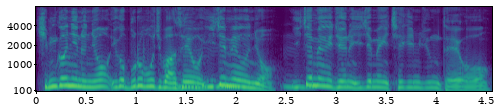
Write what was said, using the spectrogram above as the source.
김건희는요. 이거 물어보지 마세요. 음. 이재명은요. 이재명의 죄는 이재명이 책임지면 돼요.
